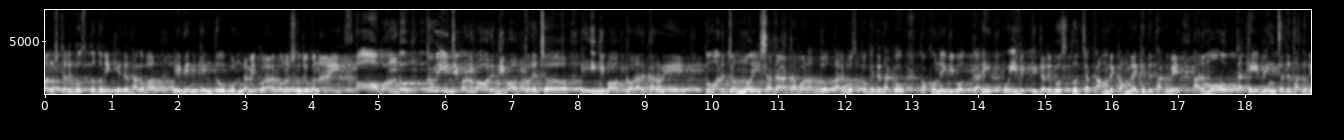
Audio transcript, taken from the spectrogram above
মানুষটার গোস্ত তুমি খেতে থাকবা। এই দিন কিন্তু গুন্ডামি করার কোনো সুযোগ নাই। অ বন্ধু, তুমি জীবনভর গিবত করেছ। এই গিবত করার কারণে তোমার জন্য এই সাজাটা বরাদ্দ, তার গোস্ত খেতে থাকো। তখন এই গিবতকারী ওই ব্যক্তিটার গোস্ত চা কামড়ে কামড়ে খেতে থাকবে। আর মুখটাকে ভেঙচাতে থাকবে,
